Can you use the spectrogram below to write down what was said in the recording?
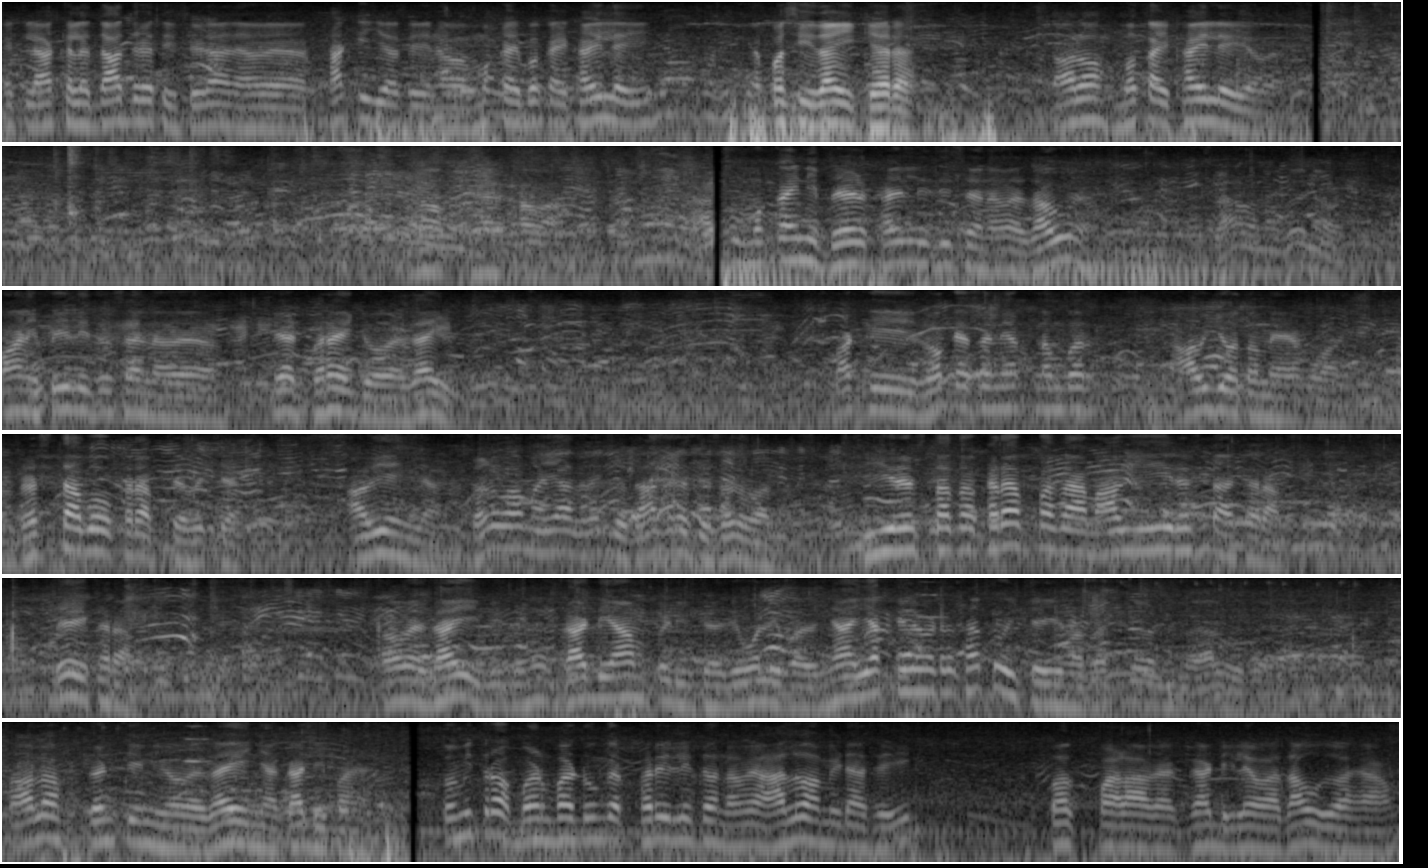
એટલે આખેલે દાદરેથી ચડ્યા ને હવે થાકી છે ને હવે મકાઈ બકાઈ ખાઈ લઈ ને પછી જાય ઘેરે. ચાલો મકાઈ ખાઈ લઈ હવે. મકાઈની ભેળ ખાઈ લીધી છે ને હવે જાવું ને પાણી પી લીધું છે ને હવે પેટ ભરાઈ ગયો હવે જાય. બાકી લોકેશન એક નંબર. આવજો તમે એકવાર. રસ્તા બહુ ખરાબ છે વચ્ચે. આવીએ અહીંયા. ચડવામાં યાદ રાખજો દાદરાથી ચડવાનું. એ રસ્તા તો ખરાબ પાછા આમ આવી એ રસ્તા ખરાબ. બે ખરાબ. હવે જાય બીજું હું. ગાડી આમ પડી છે જે ઓલી પાસે ત્યાં એક કિલોમીટર થતું છે હાલવું છે. ચાલો કન્ટિન્યુ હવે જાય અહીંયા ગાડી પાસે. તો મિત્રો બણભા ડુંગર ફરી લીધો ને હવે હાલવા મીડા છે એ પગ પાળાવે ગાડી લેવા જવું છે આમ.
